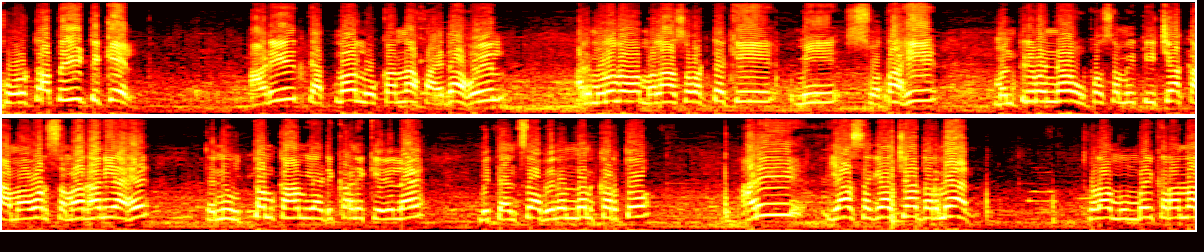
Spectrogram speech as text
कोर्टातही टिकेल आणि त्यातनं लोकांना फायदा होईल. आणि म्हणून मला असं वाटतं की मी स्वतःही मंत्रिमंडळ उपसमितीच्या कामावर समाधानी आहे. त्यांनी उत्तम काम या ठिकाणी केलेलं आहे. मी त्यांचं अभिनंदन करतो. आणि या सगळ्याच्या दरम्यान थोडा मुंबईकरांना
